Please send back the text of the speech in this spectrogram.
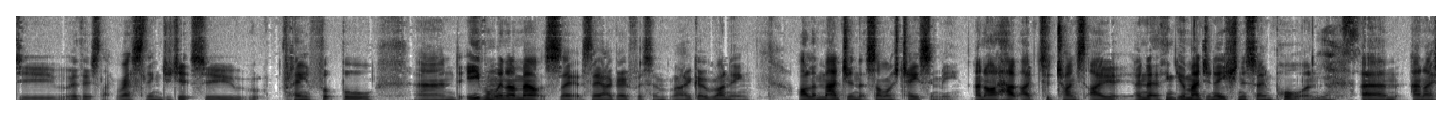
to whether it's like wrestling, jiu-jitsu, playing football, and even when I'm out, say, say I go for some, I go running. I'll imagine that someone's chasing me, and I'll have I, to try and I and I think your imagination is so important. Yes. Um, and I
